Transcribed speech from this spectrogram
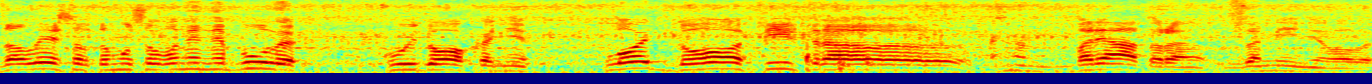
залишив, тому що вони не були вкуйдохані. Вплоть до фільтра е, варіатора замінювали.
